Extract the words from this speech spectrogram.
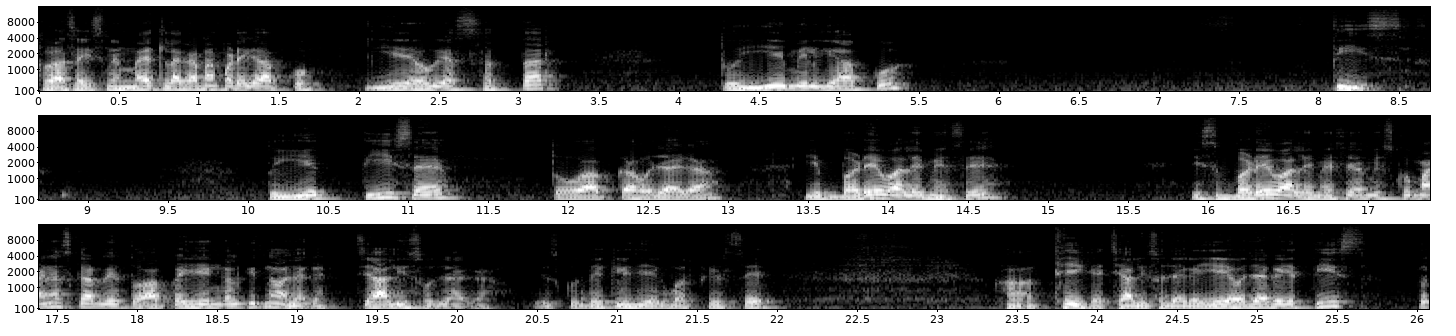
थोड़ा सा इसमें मैथ लगाना पड़ेगा आपको। ये हो गया सत्तर तो ये मिल गया आपको तीस। तो ये तीस है तो आपका हो जाएगा, ये बड़े वाले में से, इस बड़े वाले में से हम इसको माइनस कर दें तो आपका ये एंगल कितना हो जाएगा? चालीस हो जाएगा। इसको देख लीजिए एक बार फिर से। हाँ ठीक है, चालीस हो जाएगा। ये हो जाएगा ये तीस। तो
